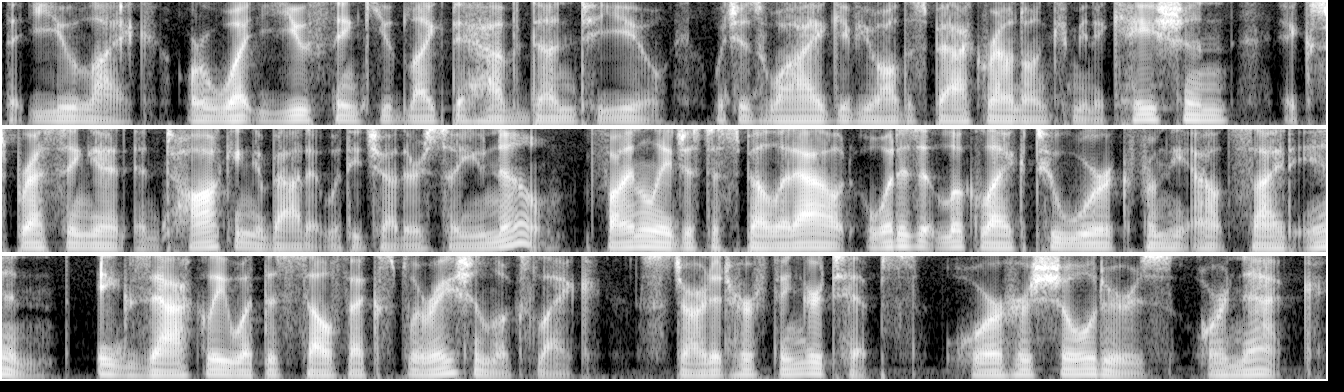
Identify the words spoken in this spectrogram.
that you like or what you think you'd like to have done to you which is why I give you all this background on communication, expressing it, and talking about it with each other so you know. Finally, just to spell it out, what does it look like to work from the outside in? Exactly what the self exploration looks like. Start at her fingertips, or her shoulders, or neck.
